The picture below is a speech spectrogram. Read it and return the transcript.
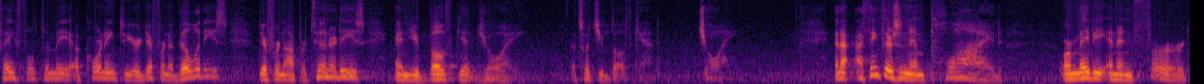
faithful to me according to your different abilities, different opportunities, and you both get joy. That's what you both get joy. And I think there's an implied or maybe an inferred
